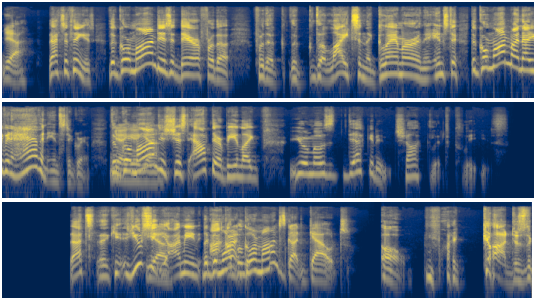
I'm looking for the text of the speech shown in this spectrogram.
Yeah, That's the thing is the gourmand isn't there for the for the the, the lights and the glamour and the insta. The gourmand might not even have an Instagram. The Yeah, yeah, gourmand yeah. is just out there being like, "Your most decadent chocolate, please." That's like you- see. Yeah. I mean, the I- I gourmand, gourmand's got gout. oh my god, does the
